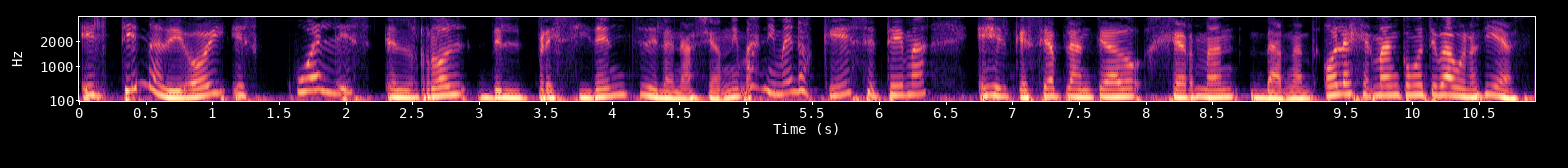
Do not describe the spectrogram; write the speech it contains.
El tema de hoy es cuál es el rol del presidente de la nación. Ni más ni menos que ese tema es el que se ha planteado Germán Bernard. Hola Germán, ¿cómo te va? Buenos días.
